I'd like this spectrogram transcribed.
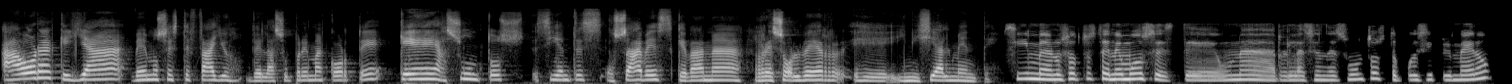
ahora que ya vemos este fallo de la Suprema Corte, ¿qué asuntos sientes o sabes que van a resolver eh, inicialmente? Sí, nosotros tenemos este una relación de asuntos, te puedo decir primero,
